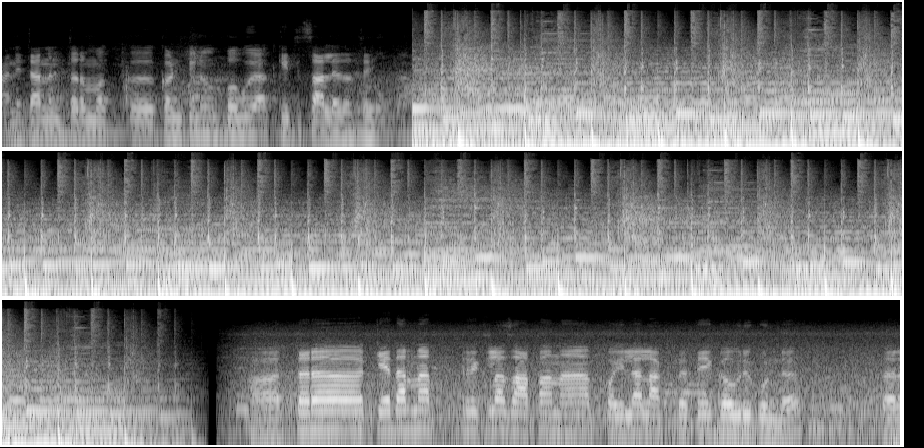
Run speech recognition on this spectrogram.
आणि त्यानंतर मग कंटिन्यू बघूया किती चालले जाते. तर केदारनाथ ट्रेकला जाताना पहिला लागतं ते गौरीकुंड. तर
